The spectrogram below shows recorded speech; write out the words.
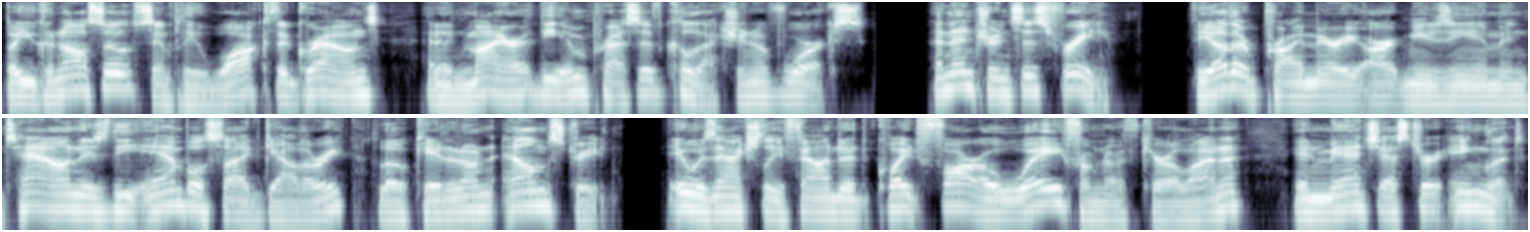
But you can also simply walk the grounds and admire the impressive collection of works. An entrance is free. The other primary art museum in town is the Ambleside Gallery, located on Elm Street. It was actually founded quite far away from North Carolina, in Manchester, England,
